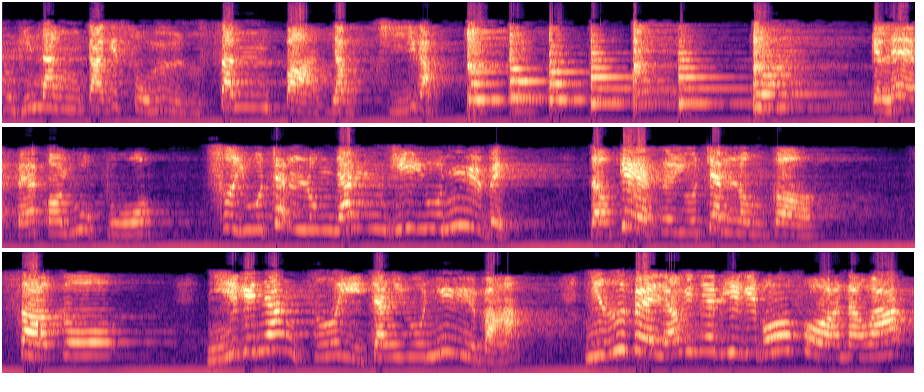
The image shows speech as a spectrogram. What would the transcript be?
是给人家的所谓是三八要记的。给来拜到岳父，是有真龙年纪有女辈，就该是有真龙哥。三哥，你的娘子已经有女吧？你是非要给你皮给婆烦恼啊？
